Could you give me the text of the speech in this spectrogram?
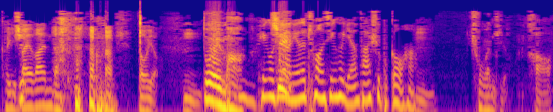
可以这掰弯的 都有。嗯，对吗？嗯苹果这两年的创新和研发是不够哈。嗯。出问题了。好，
